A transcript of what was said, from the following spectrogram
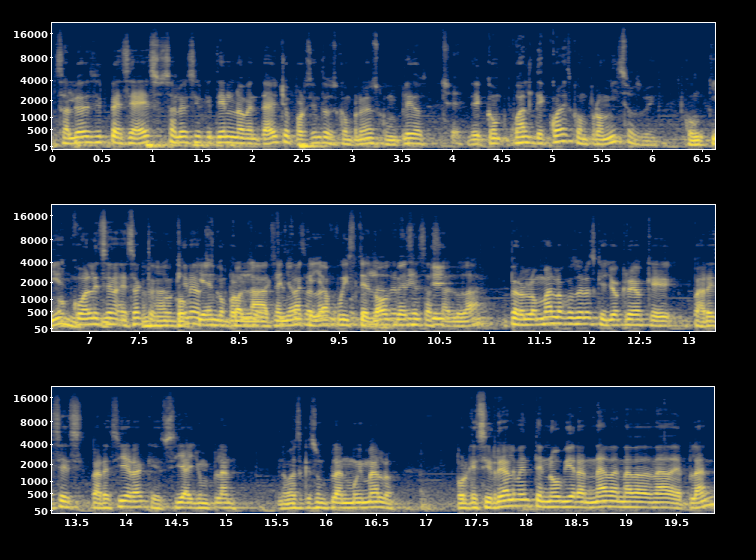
Salió a decir, pese a eso, salió a decir que tiene el 98% de sus compromisos cumplidos. ¿De, cuál, ¿De cuáles compromisos, güey? ¿Con quién? cuáles eran? Exacto, ¿con, quién, eran tus compromisos? Con la señora que ya fuiste dos veces a saludar. Pero lo malo, José, es que yo creo que parece, pareciera que sí hay un plan. No es que es un plan muy malo. Porque si realmente no hubiera nada, nada, nada de plan,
